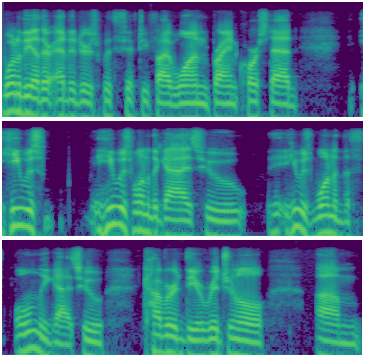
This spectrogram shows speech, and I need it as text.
one of the other editors with 55-1, Brian Quarstad, he was he was one of the guys who he was one of the only guys who covered the original um,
